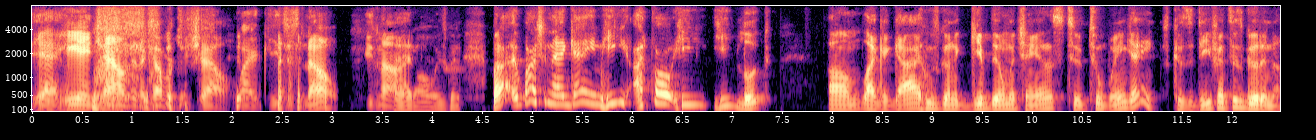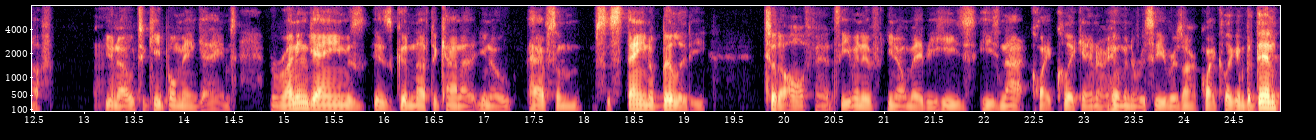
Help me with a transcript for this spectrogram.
Yeah, he ain't challenging a cover two shell. Like he just no, he's not. That had always been. But watching that game, he I thought he he looked um like a guy who's going to give them a chance to to win games because the defense is good enough, you mm-hmm. know, to keep them in games. The running game is is good enough to kind of you know have some sustainability to the offense, even if you know maybe he's he's not quite clicking or him and the receivers aren't quite clicking. But then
